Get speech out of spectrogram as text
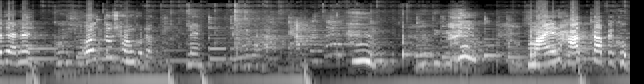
শঙ্করা যায় না। ওই তো শঙ্কটা নে। মায়ের হাত কাঁপে খুব।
